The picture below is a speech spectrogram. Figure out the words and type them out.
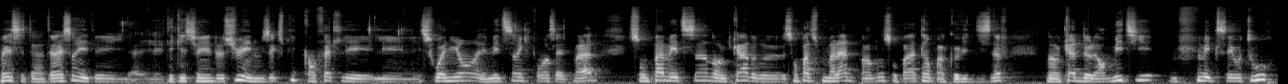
Oui, c'était intéressant. Il, était, il, a, il, a, été questionné dessus et il nous explique qu'en fait, les, les, les, soignants et les médecins qui commencent à être malades sont pas médecins dans le cadre, sont pas malades, pardon, sont pas atteints par le Covid-19 dans le cadre de leur métier, mais que c'est autour.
